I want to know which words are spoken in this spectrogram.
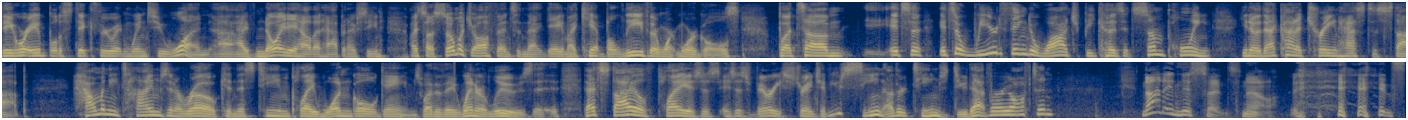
they were able to stick through it and win 2-1. Uh, I have no idea how that happened. I've seen I saw so much offense in that game. I can't believe there weren't more goals. But um, it's a it's a weird thing to watch because at some point, you know, that kind of train has to stop how many times in a row can this team play one goal games, whether they win or lose? Uh, that style of play is just is just very strange. Have you seen other teams do that very often? Not in this sense, no. it's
